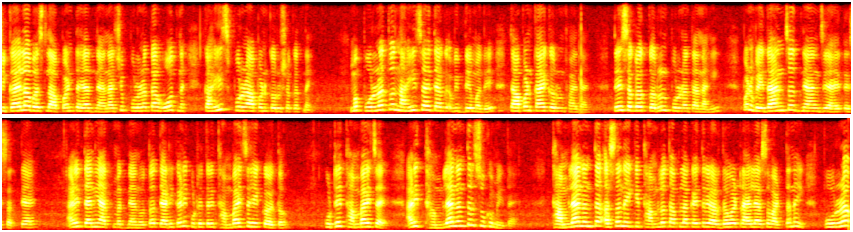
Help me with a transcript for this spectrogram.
शिकायला बसला आपण तर ह्या ज्ञानाची पूर्णता होत नाही. काहीच पूर्ण आपण करू शकत नाही. मग पूर्णत्व नाहीच आहे त्या विद्येमध्ये तर आपण काय करून फायदा आहे? ते सगळं करून पूर्णता नाही. पण वेदांचं ज्ञान जे आहे ते सत्य आहे. आणि त्यांनी आत्मज्ञान होतं. त्या ठिकाणी कुठेतरी थांबायचं हे कळतं. कुठे थांबायचं आहे आणि थांबल्यानंतर सुख मिळतं आहे थांबल्यानंतर असं नाही की थांबलो तर आपला काहीतरी अर्धवट राहिलं असं वाटतं नाही. पूर्ण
